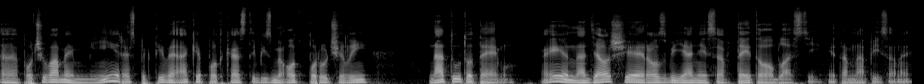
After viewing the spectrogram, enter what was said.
uh, počúvame my, respektíve aké podcasty by sme odporúčili na túto tému. Hej, na ďalšie rozvíjanie sa v tejto oblasti je tam napísané.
